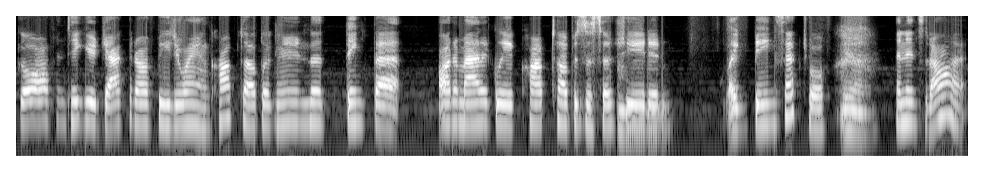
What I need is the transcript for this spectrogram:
go off and take your jacket off because you're wearing a crop top, like you're gonna think that automatically a crop top is associated mm-hmm. like being sexual, Yeah. and it's not.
